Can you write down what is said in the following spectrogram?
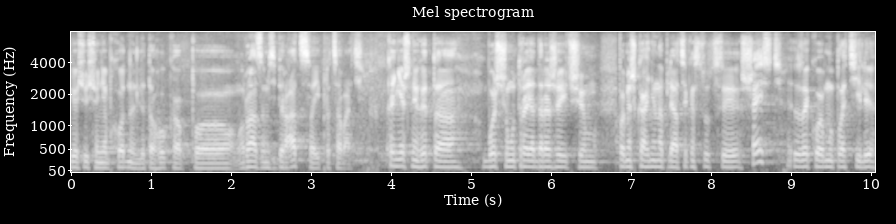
ёсць усё неабходна для таго каб э, разам збірацца і працаваць. Канешне гэта больш чым утрая даражэй чым памяшканне на пляцы канституцыі 6 за якое мы плацілі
